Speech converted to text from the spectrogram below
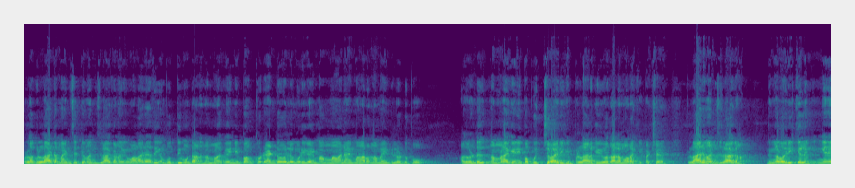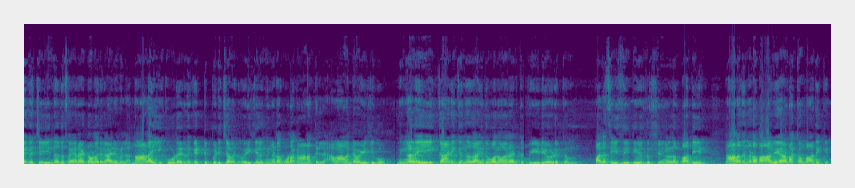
ഉള്ള പിള്ളേരുടെ മൈൻഡ് സെറ്റ് മനസ്സിലാക്കണമെങ്കിൽ വളരെയധികം ബുദ്ധിമുട്ടാണ്. നമ്മളൊക്കെ ഇനിയിപ്പം രണ്ടു കൊല്ലം കൂടി കഴിയുമ്പോൾ അമ്മാവനായി മാറുന്ന മൈൻഡിലോട്ട് പോകും. അതുകൊണ്ട് നമ്മളൊക്കെ ഇനിയിപ്പോൾ പുച്ഛമായിരിക്കും പിള്ളേർക്ക് യുവ തലമുറയ്ക്ക് പക്ഷേ പിള്ളേർ മനസ്സിലാക്കണം നിങ്ങൾ ഒരിക്കലും ഇങ്ങനെയൊക്കെ ചെയ്യുന്നത് ഫെയർ ആയിട്ടുള്ള ഒരു കാര്യമല്ല. നാളെ ഈ കൂടെ ഇരുന്ന് കെട്ടിപ്പിടിച്ചവൻ ഒരിക്കലും നിങ്ങളുടെ കൂടെ കാണത്തില്ല. അവൻ അവന്റെ വഴിക്ക് പോകും. നിങ്ങൾ ഈ കാണിക്കുന്നത് ഇതുപോലെ ഓരോരുത്തർ വീഡിയോ എടുക്കും പല സി സി ടി വി ദൃശ്യങ്ങളിലും പതിയും. നാളെ നിങ്ങളുടെ ഭാവിയെ അടക്കം ബാധിക്കും.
